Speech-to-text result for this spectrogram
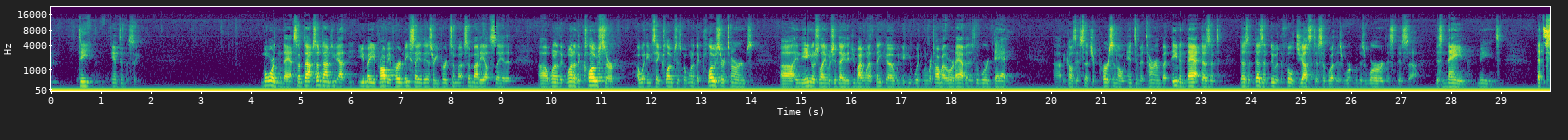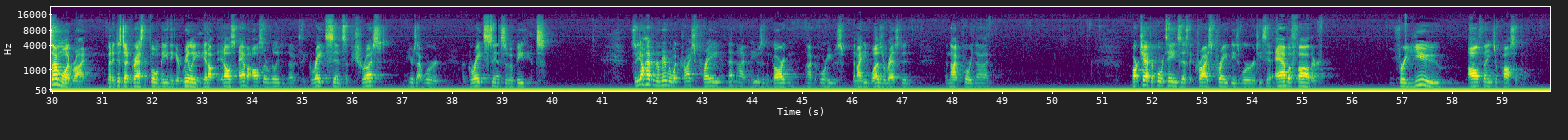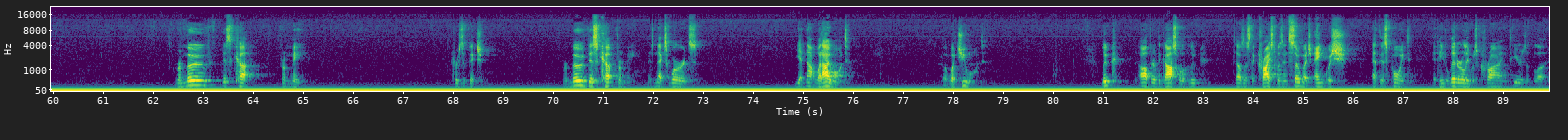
deep intimacy. More than that, sometimes, sometimes you, uh, you may you probably have heard me say this, or you've heard some, somebody else say that uh, one of the one of the closer, I wouldn't even say closest, but one of the closer terms uh, in the English language today that you might want to think of when, you, when, when we're talking about the word Abba is the word daddy, uh, because it's such a personal, intimate term. But even that doesn't doesn't doesn't do it the full justice of what this word, this word, this this uh, this name means. That's somewhat right, but it just doesn't grasp the full meaning. It really it it also Abba also really denotes a great sense of trust. Here's that word, a great sense of obedience. So y'all happen to remember what Christ prayed that night when he was in the garden, the night before he was, the night he was arrested, the night before he died? Mark chapter 14 says that Christ prayed these words. He said, Abba, Father, for you all things are possible. Remove this cup from me. Crucifixion. Remove this cup from me next words, yet not what I want, but what you want. Luke, the author of the Gospel of Luke, tells us that Christ was in so much anguish at this point that he literally was crying tears of blood.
